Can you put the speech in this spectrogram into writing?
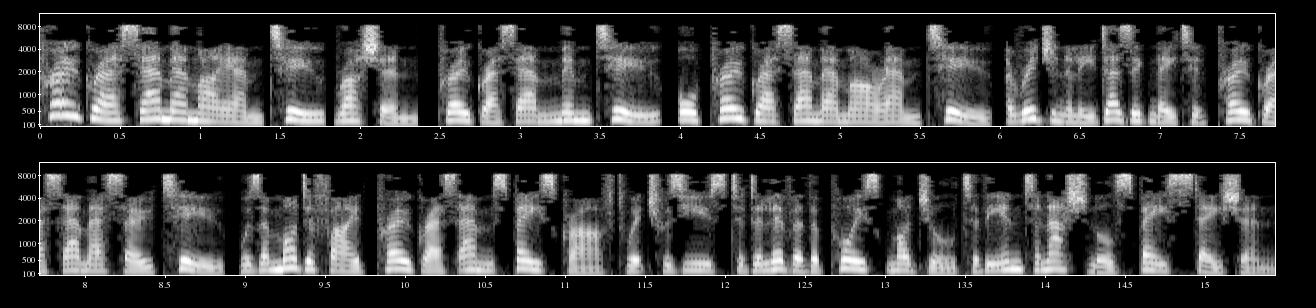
Progress MMIM-2 Russian, Progress M-MIM-2, or Progress MMRM-2, originally designated Progress MSO-2, was a modified Progress M spacecraft which was used to deliver the Poisk module to the International Space Station.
